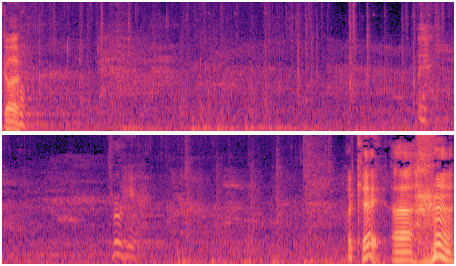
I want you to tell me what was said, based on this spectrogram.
Go. Through here. Okay, uh,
